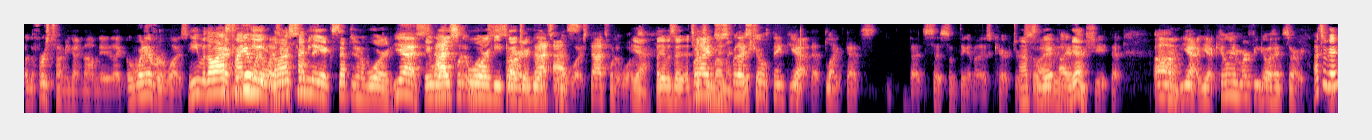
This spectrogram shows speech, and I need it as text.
Or the first time he got nominated, like or whatever it was. He the last time he was. the last time he accepted an award. Yes, It was what for was. Heath Sorry, Ledger, who that's what it was. That's what it was. Yeah, but it was a, a touching but I moment. just, but I still sure. think, yeah, that like that's that says something about his character. Absolutely, so I, I yeah. appreciate that. Um, yeah. yeah, Cillian Murphy. Go ahead. Sorry, That's okay.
